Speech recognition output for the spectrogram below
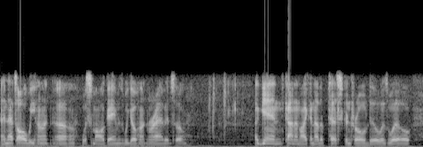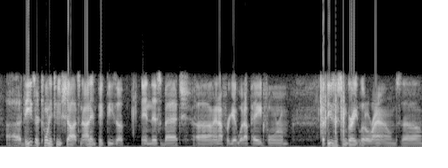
and that's all we hunt uh, with small game is we go hunting rabbits. So again, kind of like another pest control deal as well. Uh, these are 22 shots. Now I didn't pick these up in this batch, uh, and I forget what I paid for them. But these are some great little rounds. Uh,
